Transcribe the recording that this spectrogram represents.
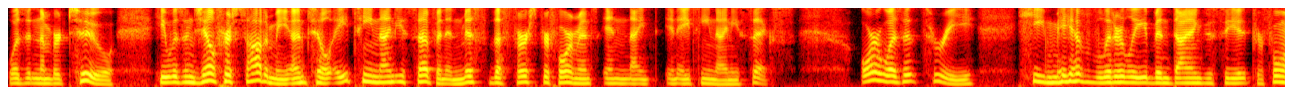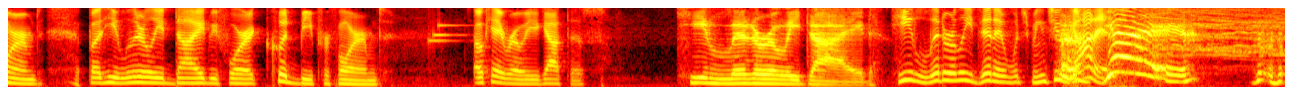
Was it number two? He was in jail for sodomy until 1897 and missed the first performance in, ni- in 1896. Or was it three? He may have literally been dying to see it performed, but he literally died before it could be performed. Okay, Row, you got this. he literally died. He literally didn't, which means you got it. Yay!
